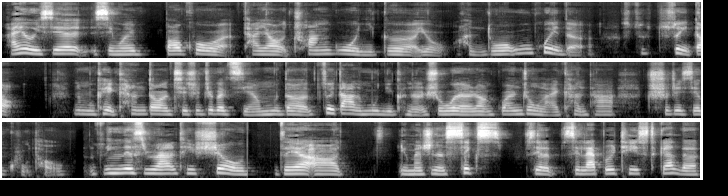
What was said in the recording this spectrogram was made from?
还有一些行为包括他要穿过一个有很多污秽的隧隧道。那么可以看到，其实这个节目的最大的目的可能是为了让观众来看他吃这些苦头。In this reality show, there are you mentioned six celebrities together.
